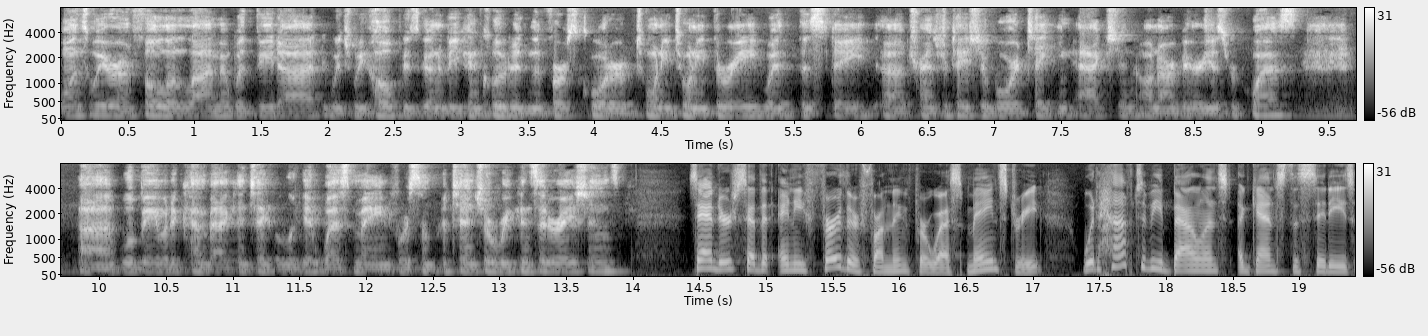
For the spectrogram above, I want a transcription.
Once we are in full alignment with VDOT, which we hope is going to be concluded in the first quarter of 2023, with the state uh, transportation board taking action on our various requests, uh, we'll be able to come back and take a look at West Main for some potential reconsiderations. Sanders said that any further funding for West Main Street would have to be balanced against the city's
